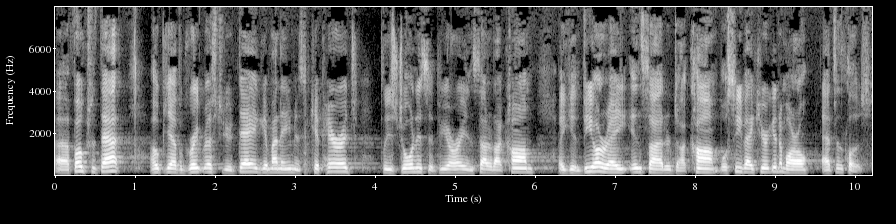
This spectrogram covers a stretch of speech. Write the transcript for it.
Uh, folks, with that, I hope you have a great rest of your day. Again, my name is Kip Herriage. Please join us at VRAinsider.com. Again, VRAinsider.com. We'll see you back here again tomorrow after the close.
